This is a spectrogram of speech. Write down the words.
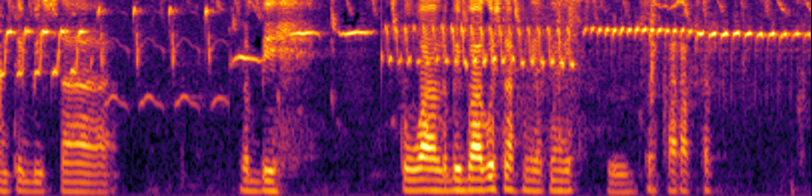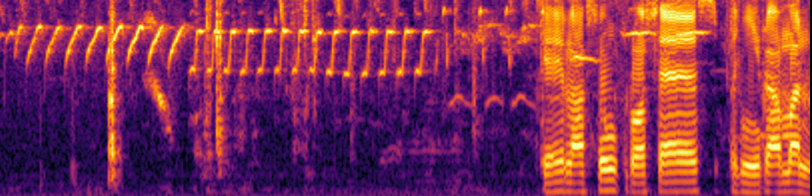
Nanti bisa lebih tua, lebih bagus lah melihatnya guys, Hmm. berkarakter. Oke langsung proses penyiraman.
